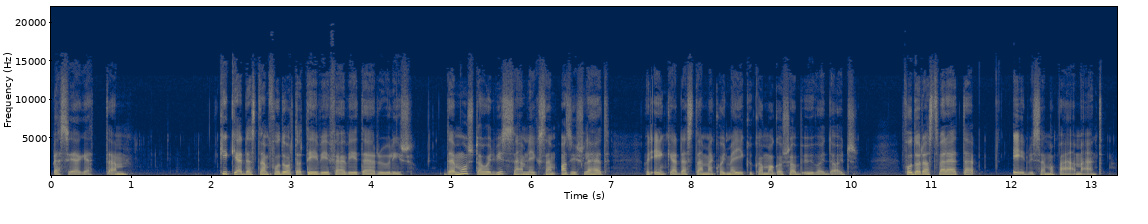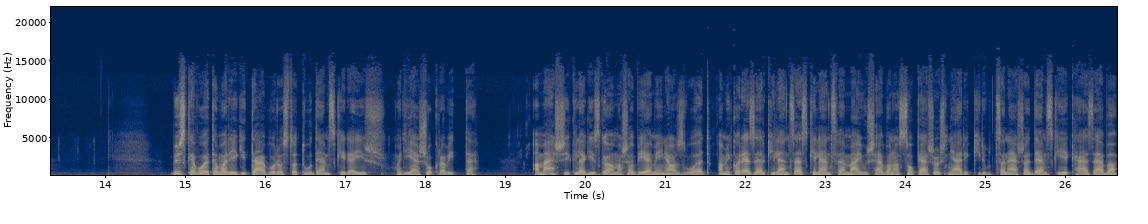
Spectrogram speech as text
beszélgettem. Kikérdeztem Fodort a tévéfelvételről is, de most, ahogy visszaemlékszem, az is lehet, hogy én kérdeztem meg, hogy melyikük a magasabb, ő vagy Dajcs. Fodor azt felelte, én viszem a pálmát. Büszke voltam a régi táboroztató Demszkire is, hogy ilyen sokra vitte. A másik legizgalmasabb élmény az volt, amikor 1990 májusában a szokásos nyári kiruccanás a Demszkiék házába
